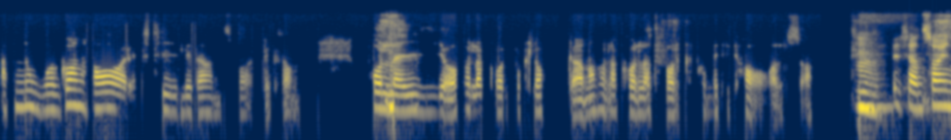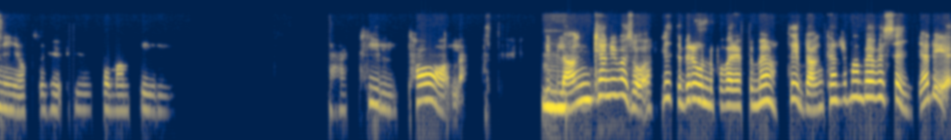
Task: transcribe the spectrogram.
att någon har ett tydligt ansvar, liksom. hålla i och hålla koll på klockan och hålla koll att folk kommer till tals. Mm. Sen sa ju ni också, hur, hur får man till det här tilltalet? Mm. Ibland kan det vara så, lite beroende på vad det är för möte. Ibland kanske man behöver säga det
